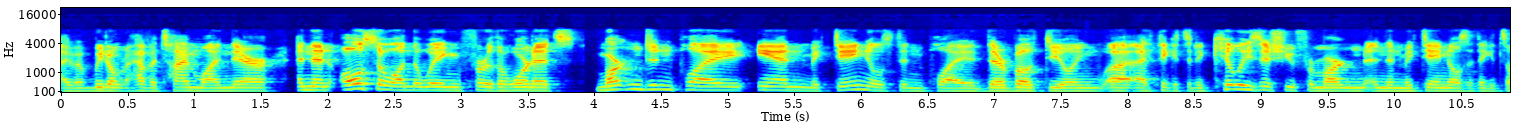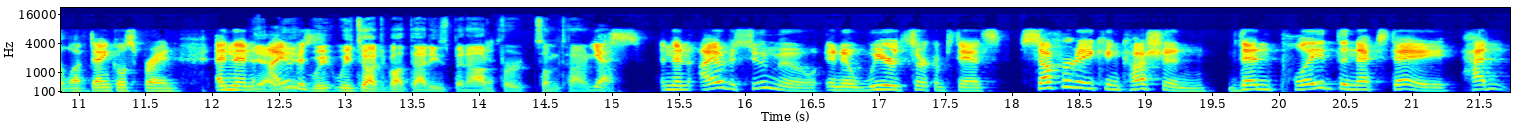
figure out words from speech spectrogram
I, we don't have a timeline there. And then also on the wing for the Hornets, Martin didn't play and McDaniels didn't play. They're both dealing, uh, I think it's an Achilles issue for Martin, and then McDaniels, I think it's a left ankle sprain. And then yeah, I he, we, we talked about that. He's been out yeah. for some time. Yes. Now. And then Ayo Dosunmu, in a weird circumstance, suffered a concussion, then played the next day, hadn't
